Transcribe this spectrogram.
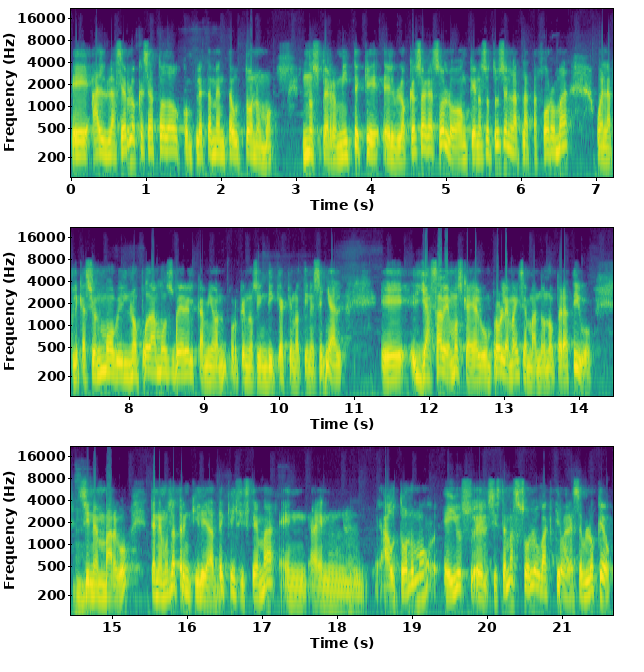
eh, al hacer lo que sea todo completamente autónomo, nos permite que el bloqueo se haga solo, aunque nosotros en la plataforma o en la aplicación móvil no podamos ver el camión porque nos indica que no tiene señal, eh, ya sabemos que hay algún problema y se manda un operativo. Sin embargo, tenemos la tranquilidad de que el sistema en, autónomo, ellos, el sistema solo va a activar ese bloqueo.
